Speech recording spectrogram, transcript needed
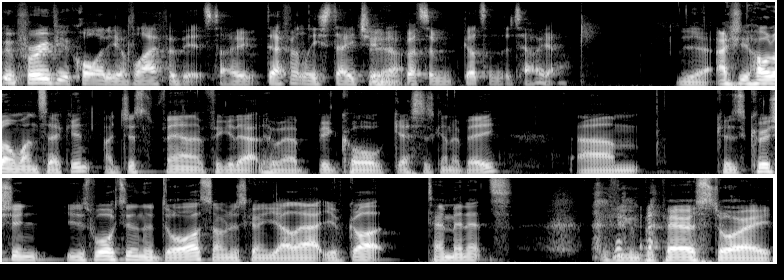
improve your quality of life a bit. So definitely stay tuned. Yeah. I've got some got some to tell you. Yeah, actually, hold on one second. I just found figured out who our big call guest is going to be. Um, because Christian, you just walked in the door, so I'm just going to yell out. You've got ten minutes. If you can prepare a story,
